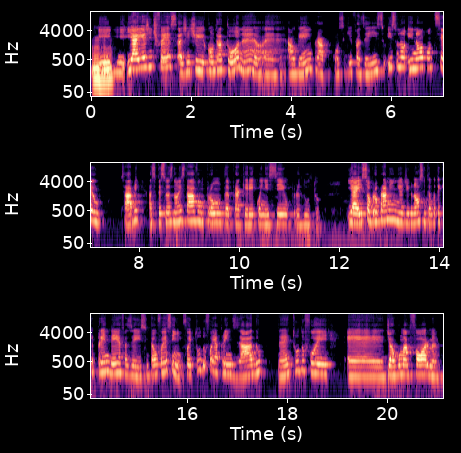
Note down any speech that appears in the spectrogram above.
Uhum. E, e, aí a gente fez, a gente contratou, né, é, alguém para conseguir fazer isso, isso não, e não aconteceu, sabe? As pessoas não estavam prontas para querer conhecer o produto. E aí sobrou para mim, eu digo, nossa, então vou ter que aprender a fazer isso. Então foi assim, foi tudo foi aprendizado, né? Tudo foi é, de alguma forma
